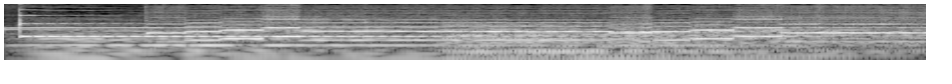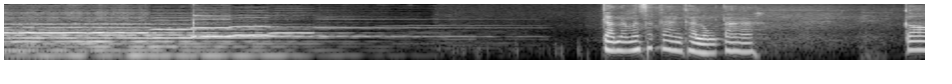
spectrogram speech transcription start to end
การนมัสการค่ะหลวงตา ก็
